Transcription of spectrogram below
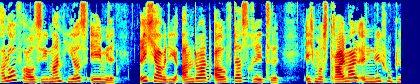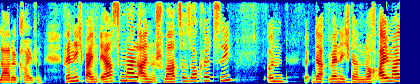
Hallo Frau Siemann, hier ist Emil. Ich habe die Antwort auf das Rätsel. Ich muss dreimal in die Schublade greifen. Wenn ich beim ersten Mal eine schwarze Socke ziehe und da, wenn ich dann noch einmal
